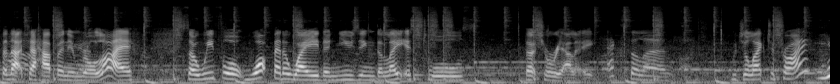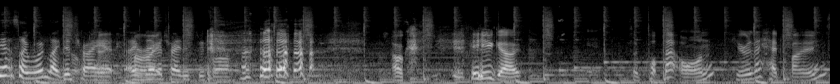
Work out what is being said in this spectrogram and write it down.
for that to happen in real life. So we thought, what better way than using the latest tools, virtual reality. Excellent. Would you like to try? it? Yes, I would like to try Okay, it. I've all never right. tried this before. Okay, here you go. So pop that on. Here are the headphones.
